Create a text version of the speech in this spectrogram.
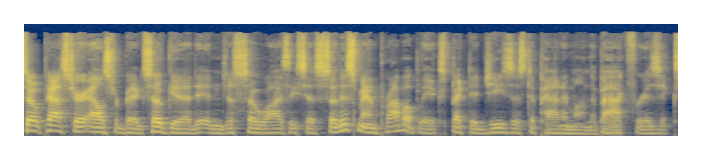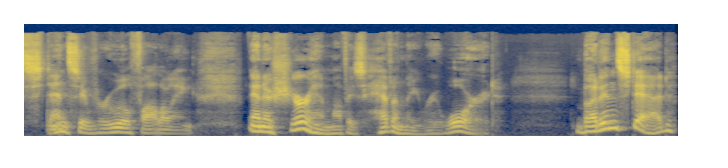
So Pastor Alistair Begg, so good and just so wise, he says, so this man probably expected Jesus to pat him on the back for his extensive rule following and assure him of his heavenly reward. But instead,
